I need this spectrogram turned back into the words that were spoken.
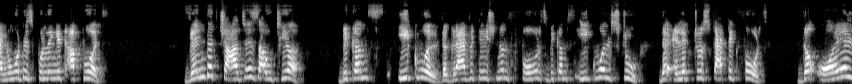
एनोड इज पुलिंग इट अपवर्ड्स when the charges out here becomes equal the gravitational force becomes equals to the electrostatic force the oil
